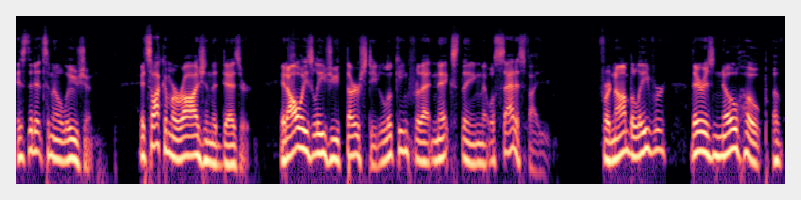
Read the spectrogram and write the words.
is that it's an illusion. It's like a mirage in the desert. It always leaves you thirsty, looking for that next thing that will satisfy you. For a non believer, there is no hope of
